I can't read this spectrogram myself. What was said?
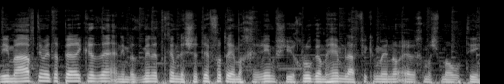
ואם אהבתם את הפרק הזה, אני מזמין אתכם לשתף אותו עם אחרים שיוכלו גם הם להפיק ממנו ערך משמעותי.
